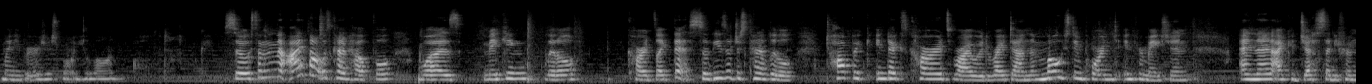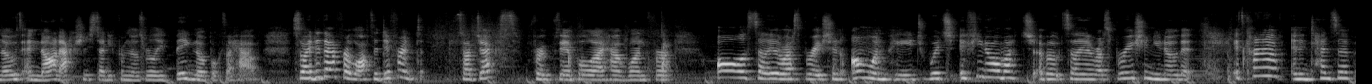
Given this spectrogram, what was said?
My neighbor is just mowing his lawn all the time. Okay. So something that I thought was kind of helpful was making little cards like this. So these are just kind of little topic index cards where I would write down the most important information and then I could just study from those and not actually study from those really big notebooks I have. So I did that for lots of different subjects. For example, I have one for all of cellular respiration on one page, which if you know much about cellular respiration, you know that it's kind of an intensive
